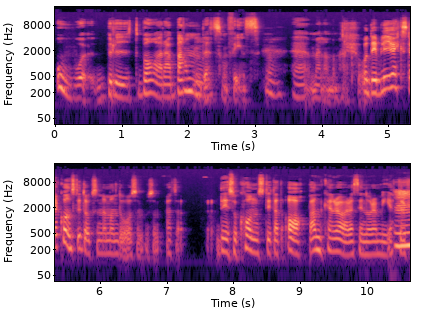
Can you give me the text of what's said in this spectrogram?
obrytbara bandet som finns Mm. eh, mellan de här två. Och det blir ju extra konstigt också när man då som, som alltså, det är så konstigt att apan kan röra sig några meter Mm.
